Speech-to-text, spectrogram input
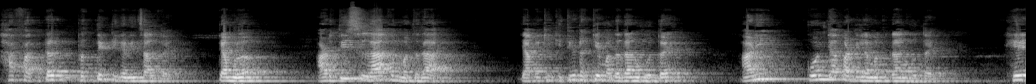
हा फॅक्टर प्रत्येक ठिकाणी चालतोय. त्यामुळं अडतीस लाख मतदार यापैकी किती टक्के मतदान होतंय आणि कोणत्या पार्टीला मतदान होतंय हे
